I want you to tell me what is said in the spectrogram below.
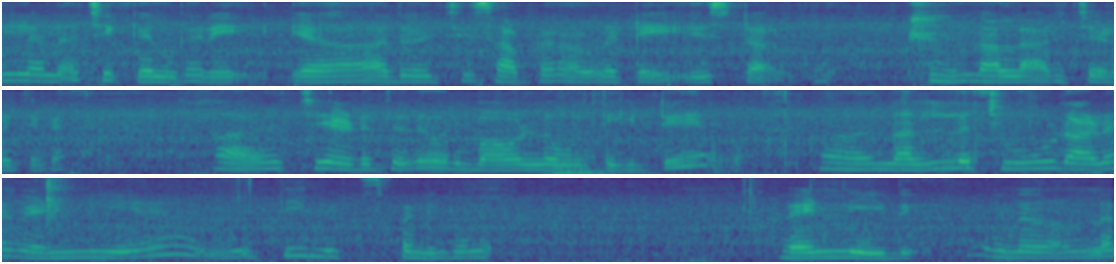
இல்லைன்னா சிக்கன் கறி. அதை வச்சு சாப்பிட்டா நல்லா டேஸ்ட்டாக இருக்கும். நல்லா அரைச்சி எடுத்துட்டேன். அரைச்சி எடுத்தது ஒரு பவுலில் ஊற்றிக்கிட்டு நல்ல சூடான வெந்நியை ஊற்றி மிக்ஸ் பண்ணிக்கணும். வெந்நீர் இது. இதை நல்லா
